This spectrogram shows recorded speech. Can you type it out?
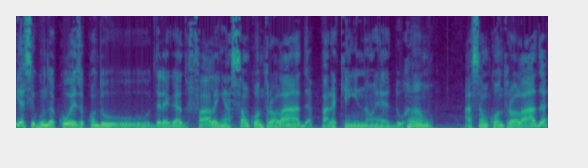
E a segunda coisa, quando o delegado fala em ação controlada, para quem não é do ramo, ação controlada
